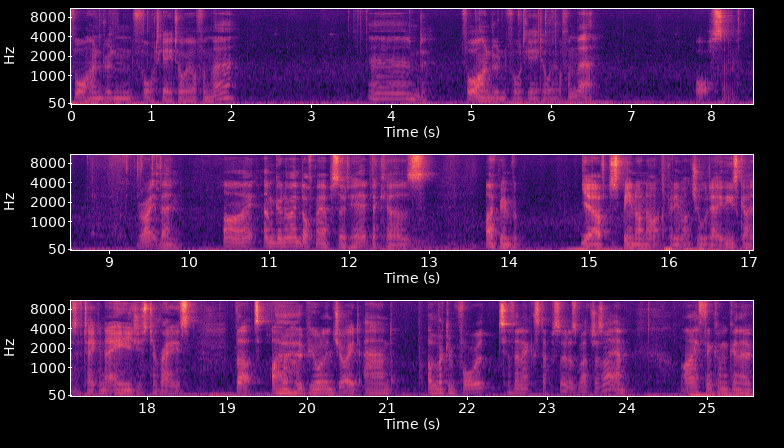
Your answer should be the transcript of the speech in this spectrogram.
448 oil from there. And 448 oil from there. Awesome. Right then. I am going to end off my episode here because I've been... Yeah, I've just been on Ark pretty much all day. These guys have taken ages to raise. But I hope you all enjoyed and are looking forward to the next episode as much as I am. I think I'm going to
